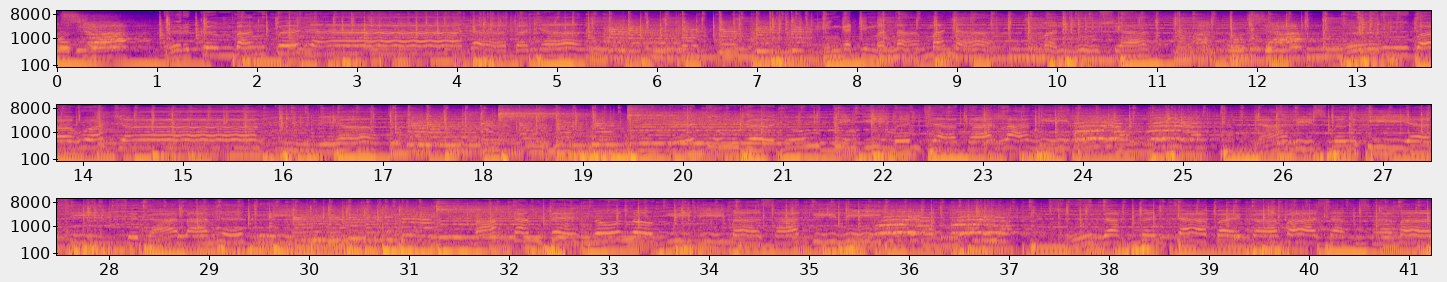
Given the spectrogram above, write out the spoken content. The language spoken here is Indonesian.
manusia berkembang peradabannya. Hingga di mana masa kini. Sudah mencapai kawasan samawi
